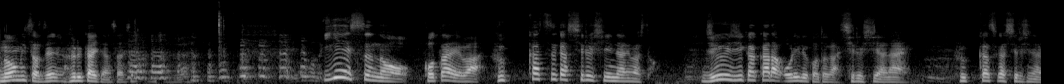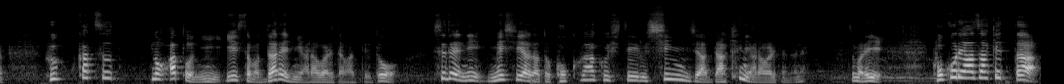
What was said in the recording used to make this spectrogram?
脳みそ全フル回転させて。イエスの答えは復活が印になりますと。十字架から降りることが印じゃない。復活が印になる。復活の後にイエス様は誰に現れたかっていうとすでにメシアだと告白している信者だけに現れてるんだねつまりここであざけった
